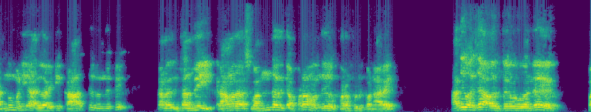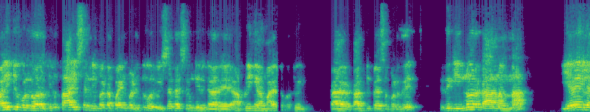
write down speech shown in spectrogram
அன்புமணி அது வரைக்கும் காத்து இருந்துட்டு தனது தந்தை ராமதாஸ் வந்ததுக்கு அப்புறம் வந்து புறப்பட்டு போனாரு. அது வந்து அவருக்கு வந்து வழிக்கு கொண்டு வரதுக்கு தாய் சென்டிமெண்ட்டை பயன்படுத்தி ஒரு விஷயத்த செஞ்சிருக்காரு அப்படிங்கிற மாதிரி ஒரு கருத்து பேசப்படுது. இதுக்கு இன்னொரு காரணம்னா இடையில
